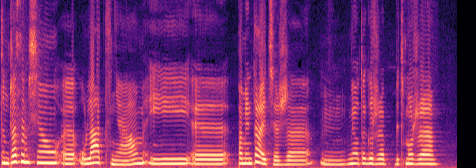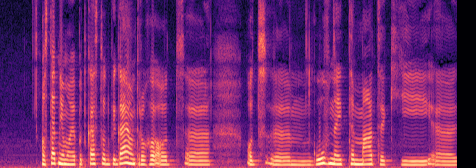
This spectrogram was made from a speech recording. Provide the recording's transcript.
Tymczasem się ulatniam i pamiętajcie, że mm, mimo tego, że być może Ostatnio moje podcasty odbiegają trochę od, e, od głównej tematyki, e,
